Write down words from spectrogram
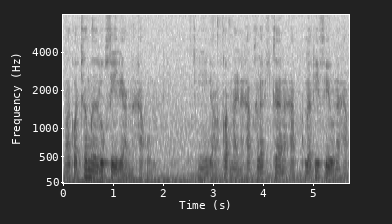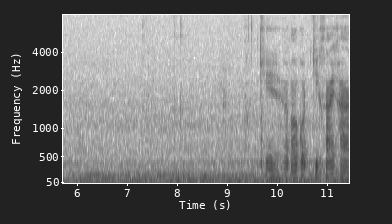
แล้วกดเครื่องมือรูปสี่เหลี่ยมนะครับผมนี้เดี๋ยวกดใหม่นะครับ color picker นะครับ เลือกที่ fill นะครับโอเคแล้วก็กดคลิกซ้ายค้าง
